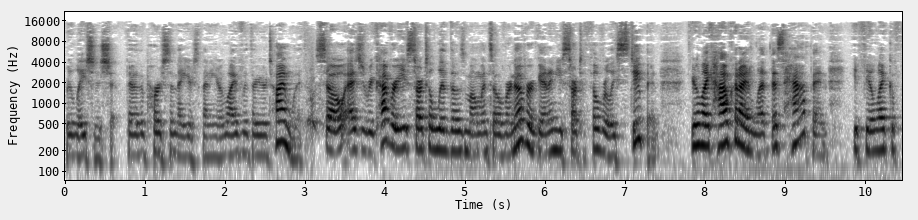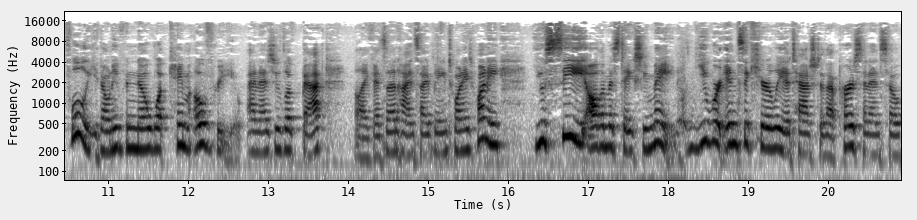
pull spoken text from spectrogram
relationship. They're the person that you're spending your life with or your time with. So as you recover, you start to live those moments over and over again and you start to feel really stupid. You're like, how could I let this happen? You feel like a fool. You don't even know what came over you. And as you look back, like I said, hindsight being 2020, you see all the mistakes you made. You were insecurely attached to that person, and so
